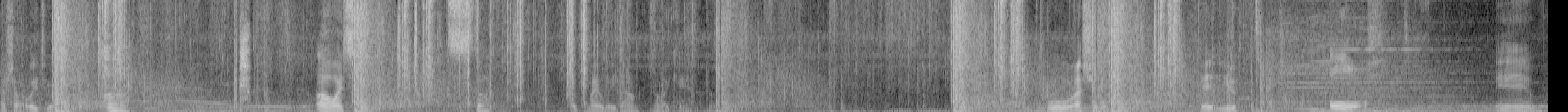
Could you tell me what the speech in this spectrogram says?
I shot way too hard. Ugh. Oh, I st stop. Oh, can I lay down? No, I can't. Oh, that should have hit you. Oh. Um.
